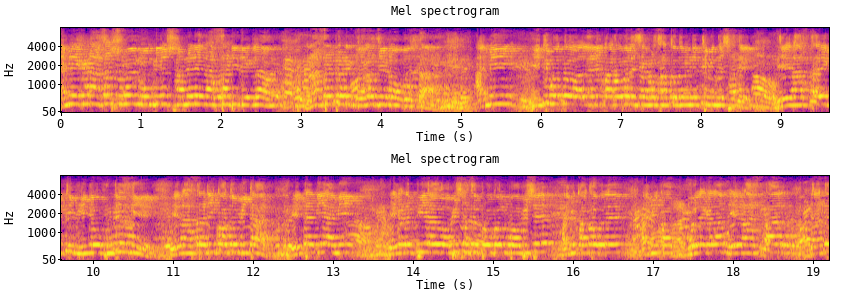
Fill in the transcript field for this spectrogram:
আমি এখানে আসার সময় মন্দিরের সামনের রাস্তাটি দেখলাম। রাস্তাটি অনেক জরাজীর্ণ অবস্থা। আমি ইতিমধ্যে অলরেডি কথা বলেছি আমার ছাত্রদের নেতৃবৃন্দের সাথে যে রাস্তার একটি ভিডিও ফুটেজ দিয়ে এই রাস্তাটি কত মিটার, এটা নিয়ে আমি এখানে পিআই অফিস আছে, প্রকল্প অফিসে। আমি কথা বলে, আমি বলে গেলাম, এই রাস্তার যাতে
